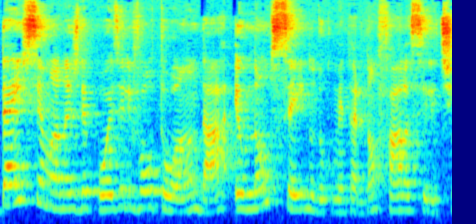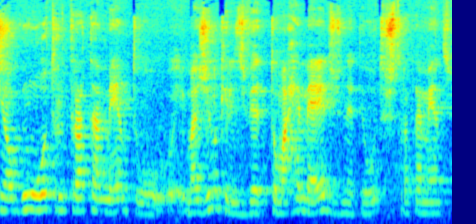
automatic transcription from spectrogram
dez semanas depois ele voltou a andar. Eu não sei, no documentário não fala se ele tinha algum outro tratamento. imagino que ele devia tomar remédios, né, ter outros tratamentos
